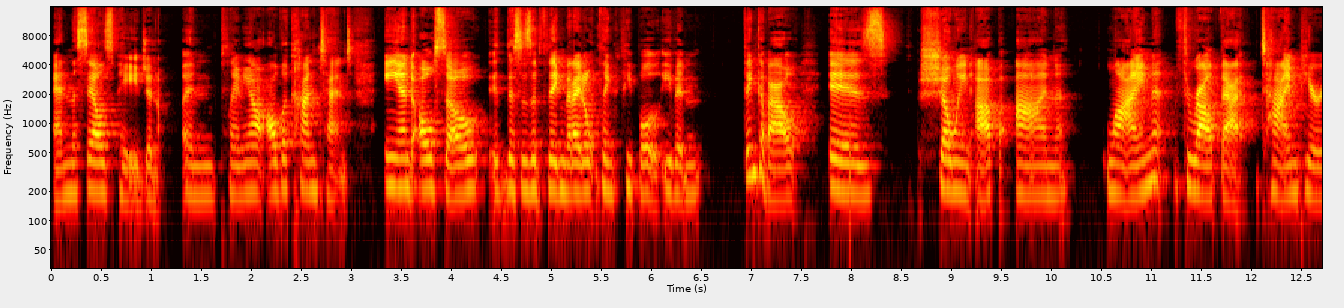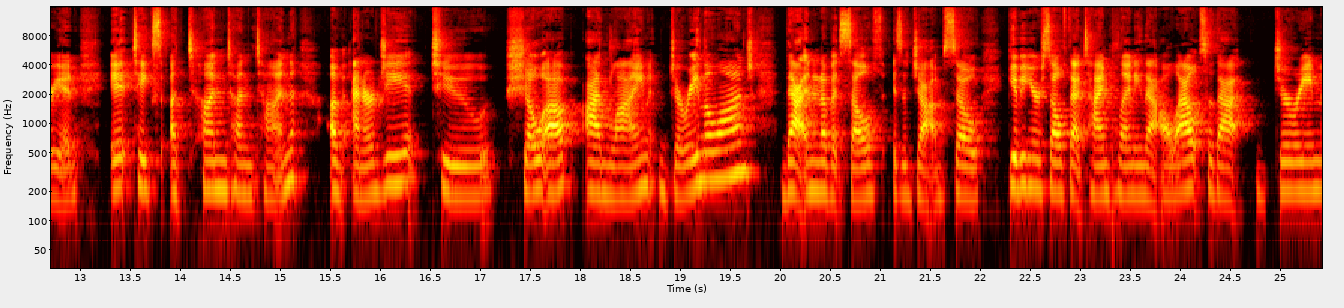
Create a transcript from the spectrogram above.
and the sales page and and planning out all the content. And also this is a thing that i don't think people even think about is showing up on line throughout that time period. It takes a ton ton ton of energy to show up online during the launch that in and of itself is a job so giving yourself that time planning that all out so that during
